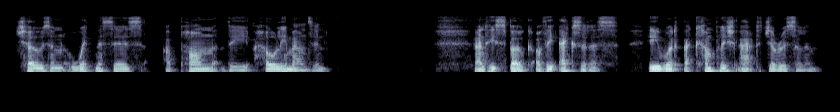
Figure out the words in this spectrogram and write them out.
chosen witnesses upon the holy mountain. And he spoke of the exodus he would accomplish at Jerusalem.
